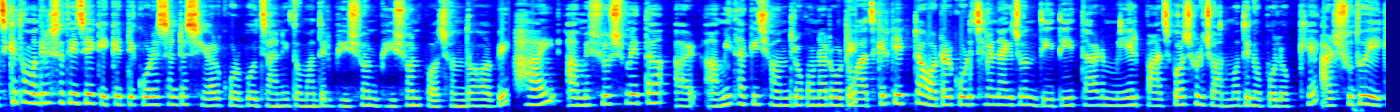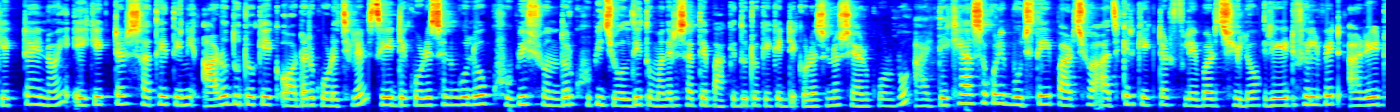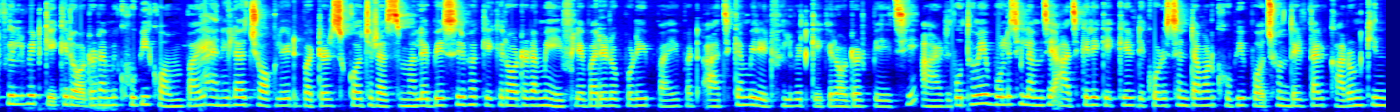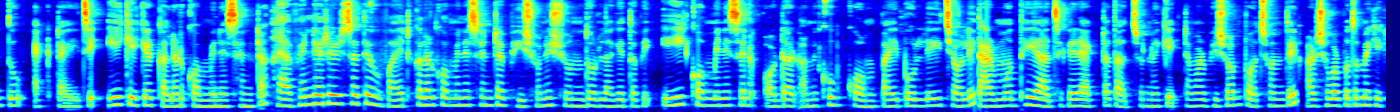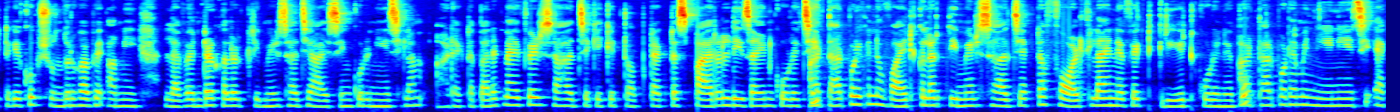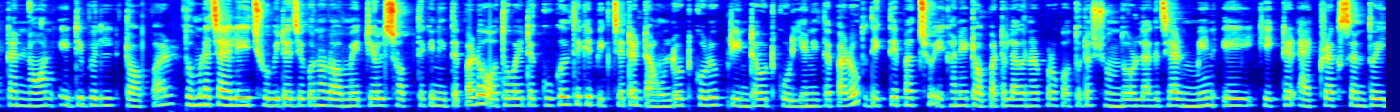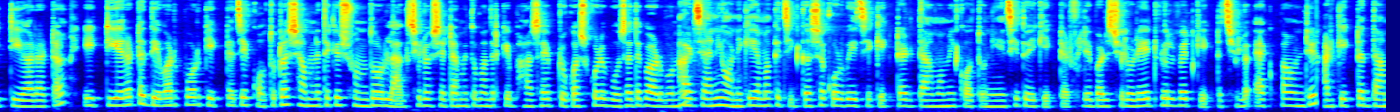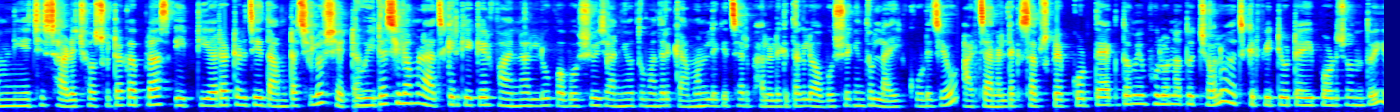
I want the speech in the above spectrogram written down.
আজকে তোমাদের সাথে যে কেকের ডেকোরেশনটা শেয়ার করব, জানি তোমাদের ভীষণ ভীষণ পছন্দ হবে। হাই, আমি সুস্মিতা আর আমি থাকি চন্দ্রকোনা রোডে আজকের কেকটা অর্ডার করেছিলেন একজন দিদি, তার মেয়ের পাঁচ বছর জন্মদিন উপলক্ষে। আর শুধু এই কেকটাই নয়, এই কেকটার সাথে তিনি আরও দুটো কেক অর্ডার করেছিলেন। সেই ডেকোরেশনগুলো খুবই সুন্দর, খুবই জলদি তোমাদের সাথে বাকি দুটো কেকের ডেকোরেশনও শেয়ার করব। আর দেখে আশা করি বুঝতেই পারছ, আজকের কেকটার ফ্লেভার ছিল রেড ভেলভেট আর রেড ভেলভেট কেকের অর্ডার আমি খুবই কম পাই। Vanilla, chocolate butterscotch rasmalai, বেশিরভাগ কেকের অর্ডার আমি এই ফ্লেভারের ওপরেই পাই বাট আজকে আমি রেড ভেলভেট কেকের অর্ডার পেয়েছি। আর প্রথমেই বলেছিলাম যে আজকের এই কেকের ডেকোরেশনটা আমার খুবই পছন্দের, তার কারণ কিন্তু একটাই যে এই কেকের কালার কম্বিনেশনটা ল্যাভেন্ডারের সাথে হোয়াইট কালার কম্বিনেশনটা ভীষণই সুন্দর লাগে, তবে এই কম্বিনেশন অর্ডার আমি খুব কম পাই বললেই চলে। তার মধ্যেই আজকের একটা, তার জন্য কেকটা আমার ভীষণ পছন্দের। আর সবার প্রথমে কেকটাকে খুব সুন্দরভাবে আমি ল্যাভেন্ডার কালার ক্রিমের সাহায্যে আইসিং করে নিয়েছিলাম। আর একটা প্যালেট নাইফের সাহায্যে কেকের টপটা একটা স্পাইরাল ডিজাইন করেছি। আর তারপর এখানে হোয়াইট কালার ক্রিমের সাহায্যে একটা ফল্ট লাইন এফেক্ট ক্রিয়েট করে নেব। আর তারপরে আমি নিয়ে নিয়েছি একটা নন এডিবল টপার তোমরা চাইলে এই ছবিটা যে কোনো র মেটেরিয়াল শপ থেকে নিতে পারো অথবা এটা গুগল থেকে পিকচারটা ডাউনলোড করেও প্রিন্ট আউট করিয়ে নিতে পারো। তো দেখতে পাচ্ছ, এখানে টপারটা লাগানোর পর কতটা সুন্দর লাগছে। আর মেন এই কেকটার অ্যাট্রাকশন তো এই টিয়ারাটা এই টিয়ারাটা দেওয়ার পর কেকটা যে কতটা সামনে থেকে সুন্দর লাগছিল সেটা আমি তোমাদেরকে ভাষায় প্রকাশ করে বোঝাতে পারব না। আর জানি অনেকেই আমাকে জিজ্ঞাসা করবে যে কেকটার দাম আমি কত নিয়েছি। তো এই কেকটার ফ্লেভার ছিল রেড ভেলভেট কেকটা ছিল এক পাউন্ডের আর কেকটার দাম নিয়েছি সাড়ে ছশো টাকা প্লাস এই টিয়ারাটার যে দামটা ছিল সেটা। তো এটা ছিল আমার আজকের কেকের ফাইনাল লুক অবশ্যই জানিও তোমাদের কেমন লেগেছে। আর ভালো লেগে থাকলে অবশ্যই কিন্তু লাইক করে যেও। আর চ্যানেলটাকে সাবস্ক্রাইব করতে একদমই ভুলো না। তো চলো আজকের ভিডিওটা এই পর্যন্তই।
